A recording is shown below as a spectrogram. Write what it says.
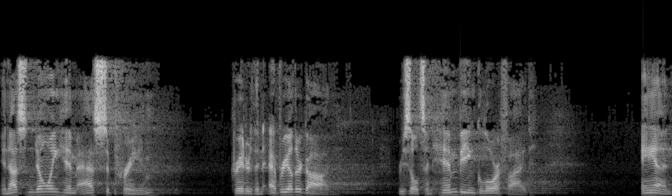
And us knowing him as supreme, greater than every other God, results in him being glorified, and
